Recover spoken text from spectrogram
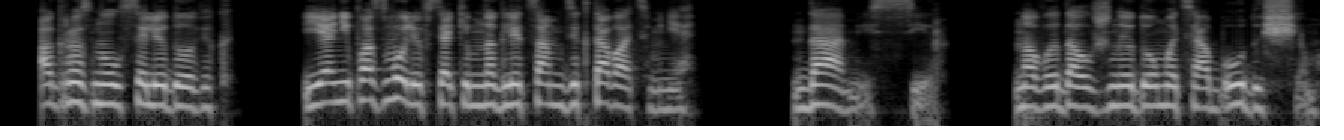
— огрызнулся Людовик. «Я не позволю всяким наглецам диктовать мне». Да, миссир. Но вы должны думать о будущем.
